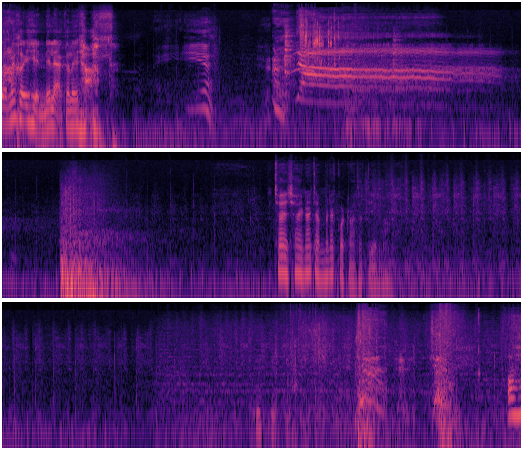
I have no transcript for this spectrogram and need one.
อ ไม่เคยเห็นนี่แหละก็เลยถาม ใช่ใช่น่าจะไม่ได้กดตอนสตรีมมั้งโอ้โห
